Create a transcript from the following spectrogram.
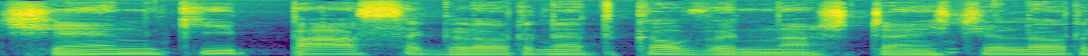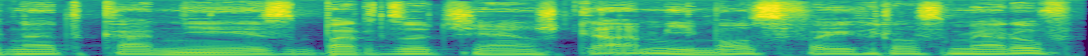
cienki pasek lornetkowy. Na szczęście lornetka nie jest bardzo ciężka mimo swoich rozmiarów.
